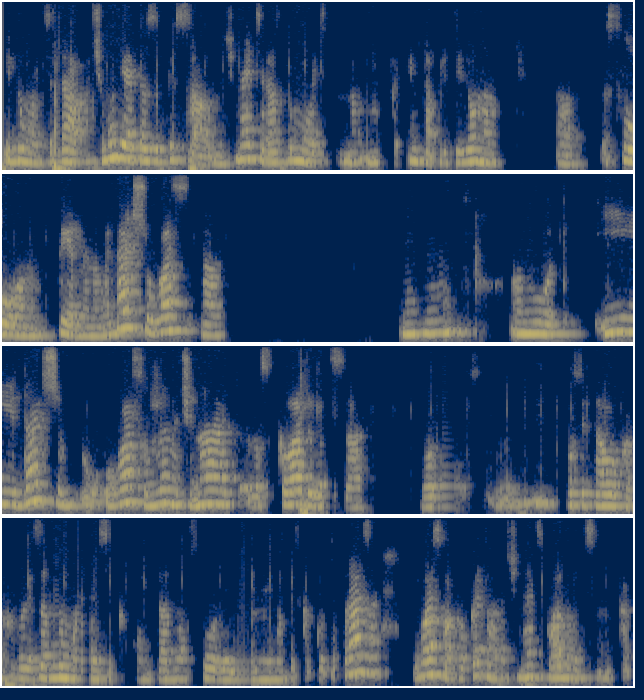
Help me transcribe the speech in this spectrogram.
и думаете, да, почему я это записал? Начинаете раздумывать над каким-то определенным э, словом, термином. И дальше у вас... Э, угу, вот, и дальше у вас уже начинают э, складываться, вот, после того, как вы задумались о каком-то одном слове может быть, какой-то фразе, у вас вокруг этого начинает складываться как,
